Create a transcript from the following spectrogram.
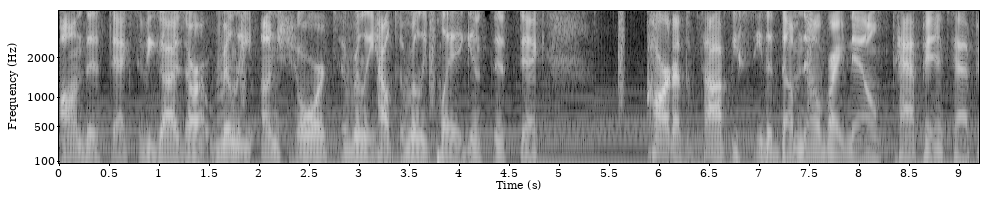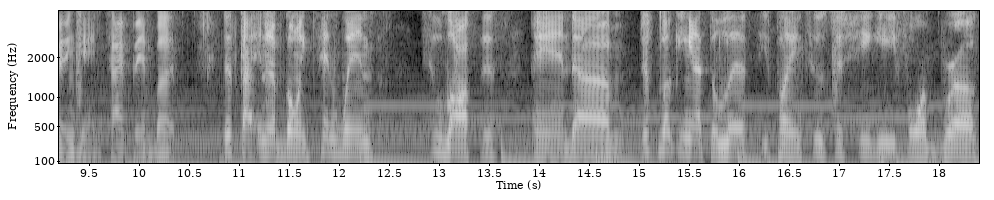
on this deck. So if you guys are really unsure to really how to really play against this deck, card at the top, you see the thumbnail right now. Tap in, tap in, gang, type in. But this guy ended up going 10 wins, two losses. And um, just looking at the list, he's playing two Tashigi, four Brook,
